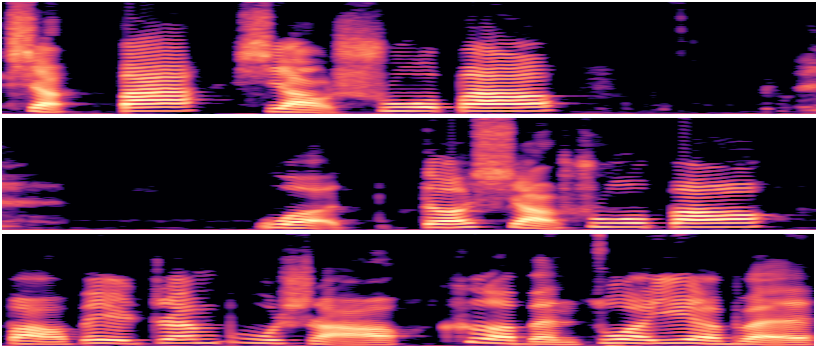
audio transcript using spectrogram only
小八小书包，我的小书包宝贝真不少，课本、作业本、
